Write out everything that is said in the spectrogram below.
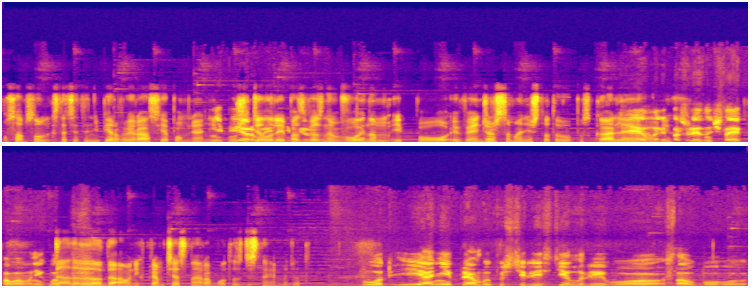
у Samsung, кстати, это не первый раз. Я помню, они Не уже первый, делали и по первый. Звездным войнам, и по Avengers они что-то выпускали. а Делали, них- про Железный Человек, по-моему, у них был. Да, да, да, да, у них прям тесная работа с Диснеем идет. Вот, и они прям выпустили сделали его, слава богу,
